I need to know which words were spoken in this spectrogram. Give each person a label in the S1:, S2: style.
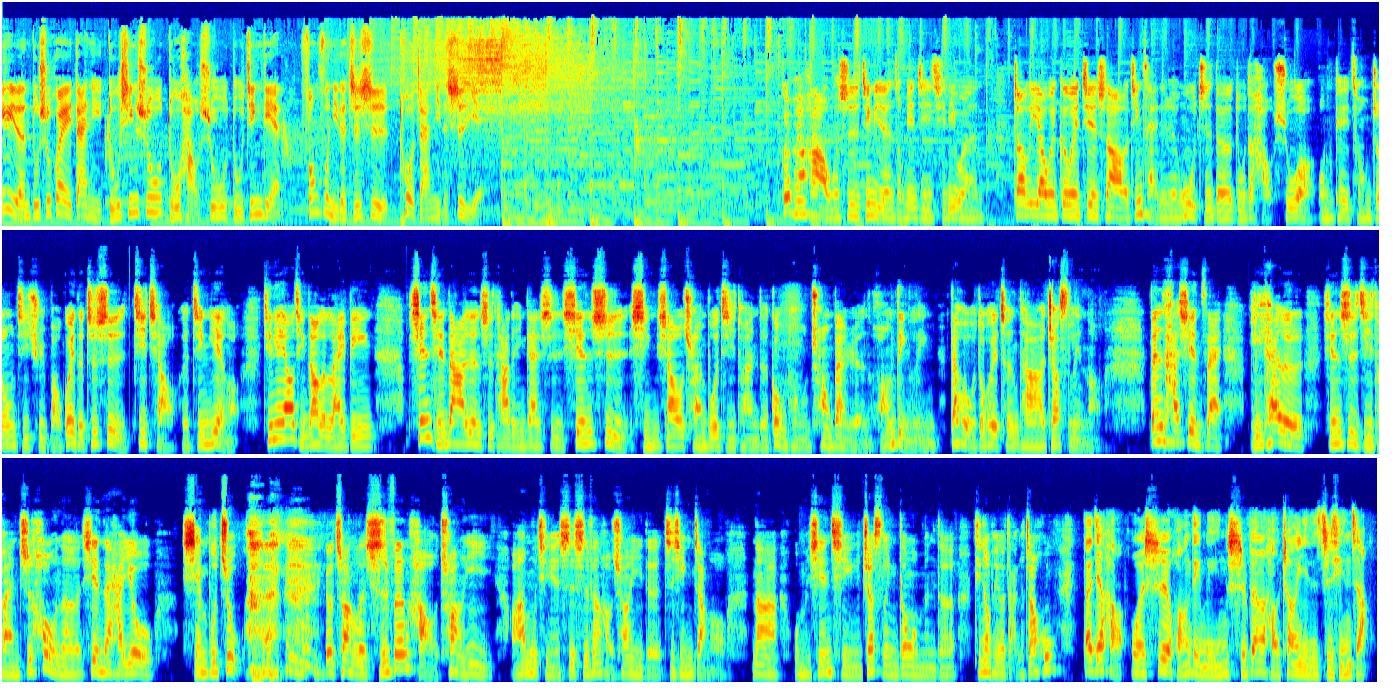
S1: 经理人读书会带你读新书、读好书、读经典，丰富你的知识，拓展你的视野。各位朋友好，我是经理人总编辑齐立文，照例要为各位介绍精彩的人物、值得读的好书哦。我们可以从中汲取宝贵的知识、技巧和经验哦。今天邀请到的来宾。先前大家认识他的应该是先世行销传播集团的共同创办人黄鼎霖，待会我都会称他 Jocelyn 哦。但是他现在离开了先世集团之后呢，现在他又闲不住，又创了十分好创意啊，目前也是十分好创意的执行长哦。那我们先请 Jocelyn 跟我们的听众朋友打个招呼。
S2: 大家好，我是黄鼎霖，十分好创意的执行长。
